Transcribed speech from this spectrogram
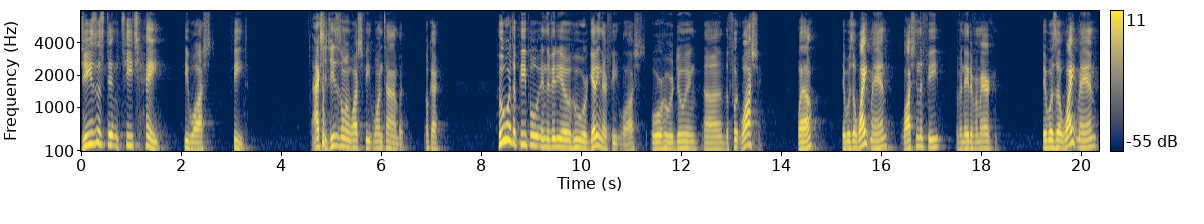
Jesus didn't teach hate, he washed feet. Actually, Jesus only washed feet one time, but okay. Who were the people in the video who were getting their feet washed or who were doing uh, the foot washing? Well, it was a white man washing the feet of a Native American. It was a white man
